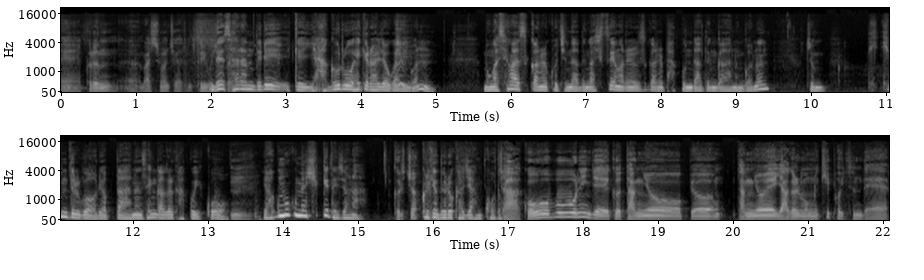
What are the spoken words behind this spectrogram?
예, 그런 어, 말씀을 제가 좀 드리고 근데 싶어요. 사람들이 이렇게 약으로 해결하려고 하는 건 뭔가 생활 습관을 고친다든가 식생활 습관을 바꾼다든가 하는 거는 좀 히- 힘들고 어렵다 하는 생각을 갖고 있고 음, 약 먹으면 쉽게 되잖아. 그렇죠. 그렇게 노력하지 않고도. 자, 그 부분이 이제 그 당뇨병, 당뇨의 약을 먹는 키포인트인데,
